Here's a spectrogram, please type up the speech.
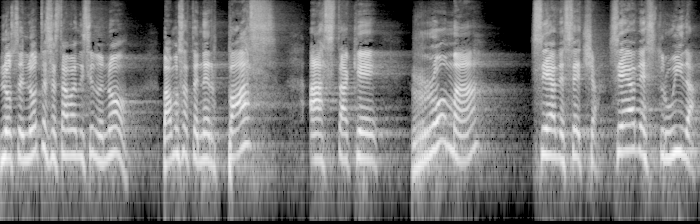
Los celotes estaban diciendo, no, vamos a tener paz hasta que Roma sea deshecha, sea destruida.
